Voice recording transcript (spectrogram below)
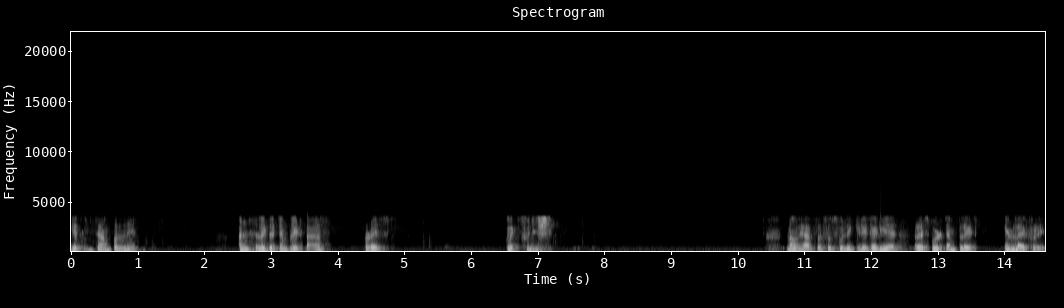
give some sample name, and select the template as REST. Click Finish. Now we have successfully created a RESTful template in Liferay.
